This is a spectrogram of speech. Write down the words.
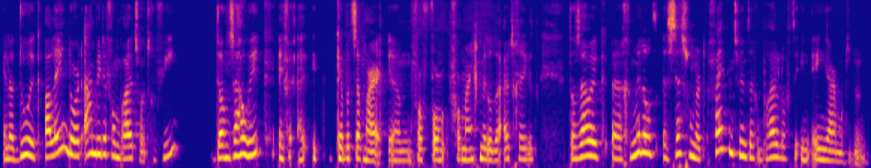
En dat doe ik alleen door het aanbieden van bruidsfotografie. Dan zou ik, even, ik, ik heb het zeg maar um, voor, voor, voor mijn gemiddelde uitgerekend. Dan zou ik gemiddeld 625 bruiloften in één jaar moeten doen.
